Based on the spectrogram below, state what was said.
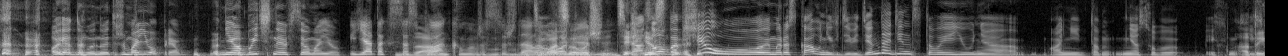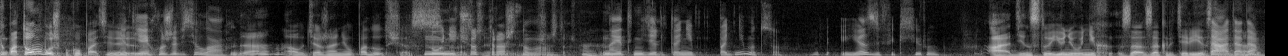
А я думаю, ну это же мое прям. Необычное все мое. Я так со Да. Спланком рассуждала. Мотивация Вот, очень интересная. Да, но вообще у МРСК у них дивиденды 11 июня. Они там не особо их... А ты их потом будешь покупать? или- Нет, я их уже взяла. Да? А у тебя же они упадут сейчас. Ну, ничего страшного. Ничего страшного. На этой неделе-то они поднимутся, и я зафиксирую. А, 11 июня у них за, закрытие реестра, Да, да, да,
